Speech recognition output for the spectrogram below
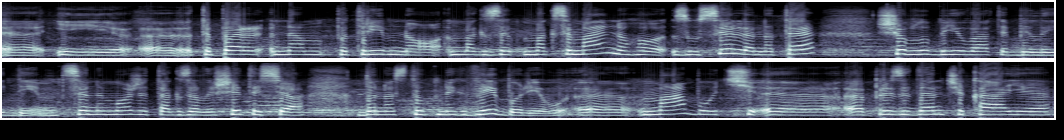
Е, І е, тепер нам потрібно максимального зусилля на те, щоб лобіювати Білий Дім. Це не може так залишитися до наступних виборів. Е, Мабуть, президент чекає,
